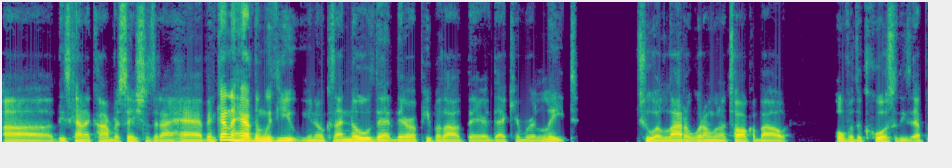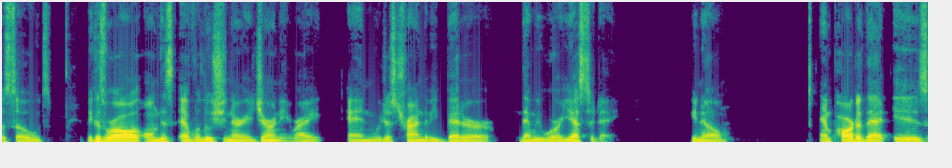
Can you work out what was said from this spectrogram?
uh these kind of conversations that I have and kind of have them with you, you know, because I know that there are people out there that can relate to a lot of what I'm going to talk about over the course of these episodes because we're all on this evolutionary journey, right? And we're just trying to be better than we were yesterday, you know. And part of that is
